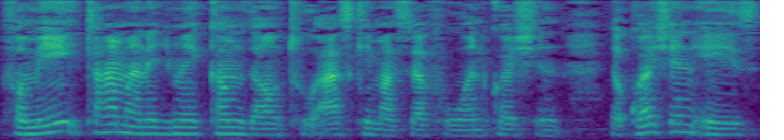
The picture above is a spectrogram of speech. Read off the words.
For me, time management comes down to asking myself one question. The question is,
